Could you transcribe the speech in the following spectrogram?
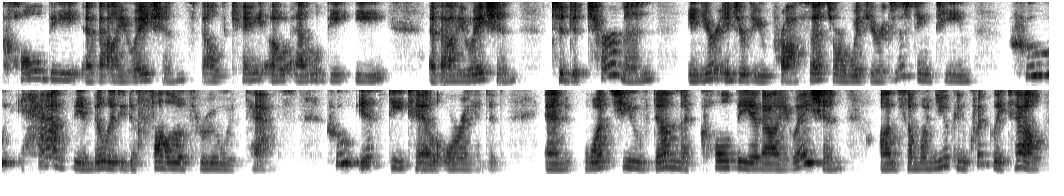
Kolbe evaluation, spelled K O L B E evaluation, to determine in your interview process or with your existing team who has the ability to follow through with tasks, who is detail oriented. And once you've done the Kolbe evaluation on someone, you can quickly tell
